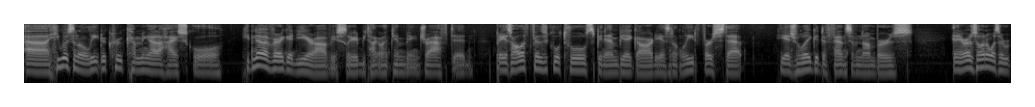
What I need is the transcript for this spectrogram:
Uh, he was an elite recruit coming out of high school. He didn't have a very good year, obviously. We'd be talking about him being drafted. But he has all the physical tools to be an NBA guard. He has an elite first step. He has really good defensive numbers. And Arizona was a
